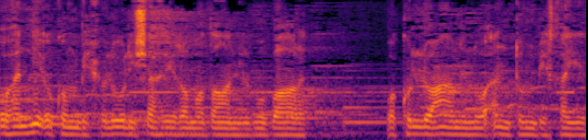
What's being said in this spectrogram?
أهنئكم بحلول شهر رمضان المبارك وكل عام وأنتم بخير.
